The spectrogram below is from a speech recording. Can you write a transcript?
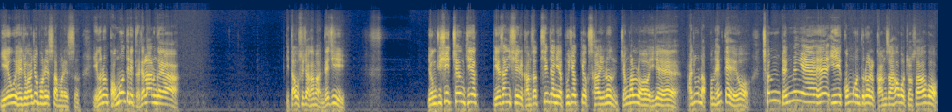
예우해줘가지고 보냈어, 안 보냈어. 이거는 공무원들이 더 잘나는 거야. 이따구 수작하면 안 되지. 영주시청 기획 예산실 감사팀장의 부적격 사유는 정말로 이게 아주 나쁜 행태예요. 1100명의 이 공무원들을 감사하고 조사하고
